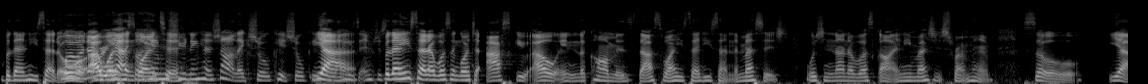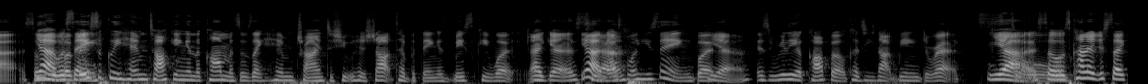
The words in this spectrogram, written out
But then he said oh well, I wasn't yeah, so going to shooting his shot like showcase showcase yeah. he's interested but then he said I wasn't going to ask you out in the comments. That's why he said he sent the message which none of us got any message from him. So yeah. So yeah, but saying, basically him talking in the comments, it was like him trying to shoot his shot type of thing. Is basically what I guess. Yeah, yeah. that's what he's saying. But yeah, it's really a cop out because he's not being direct. Yeah, so, so it's kind of just like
